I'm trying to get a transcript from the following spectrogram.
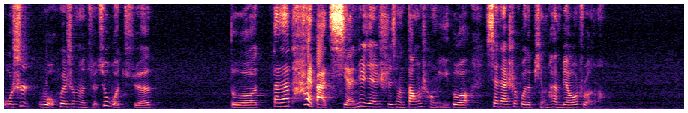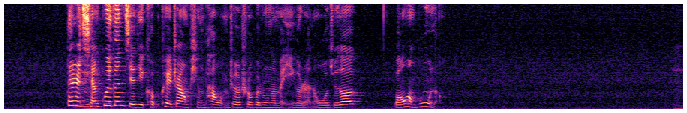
我是我会这么觉得，就我觉得大家太把钱这件事情当成一个现代社会的评判标准了。但是钱嗯归根结底可不可以这样评判我们这个社会中的每一个人呢？我觉得往往不能。嗯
